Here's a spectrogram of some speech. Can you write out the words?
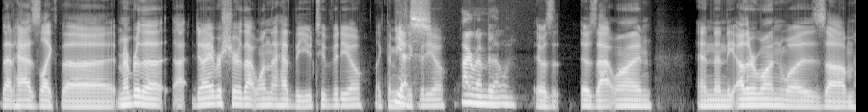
that has like the. Remember the? Uh, did I ever share that one that had the YouTube video, like the music Yes. video? I remember that one. It was it was that one, and then the other one was um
